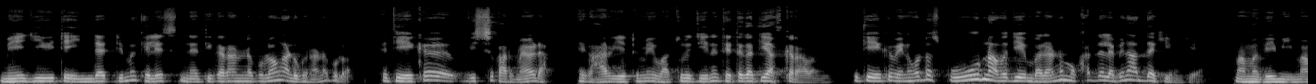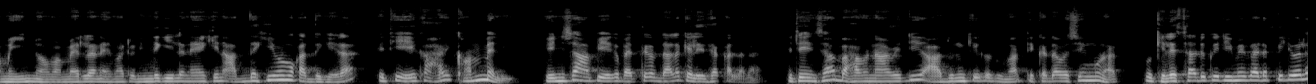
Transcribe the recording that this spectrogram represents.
මේ ජීවිතේ ඉඳද්දිම කෙලෙස් නැති කරන්න පුළුවන්, අඩු කරන්න පුළුවන්. ඉතින් ඒක විශ්වකර්ම වැඩක්. ඒක හරියට මේ වතුරේ තියෙන තෙත ගතිය අස් කරා වගේ. ඉතින් ඒක වෙනකොට පූර්ණ අවදියෙන් බලන්න මොකද්ද ලැබෙන අත්දැකීම කියලා. මම වෙමි මම ඉන්නවා මම මැරිලා නැහැ මට නිින්ද ගිහිල්ලා නැහැ කියන අත්දැකීම මොකද්ද කියලා. ඉතින් ඒක හරි කම්මැලි. ඒ නිසා අපි ඒක පැත්තකට දාලා කෙලෙසක් අල්ලගන්න. ඒ නිසා භාවනාවේදී ආධුනිකයෙකුට උනත් එක දවසින් උනත් ඔය කෙලෙස් අඩු කිරීමේ වැඩපිළිවෙල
